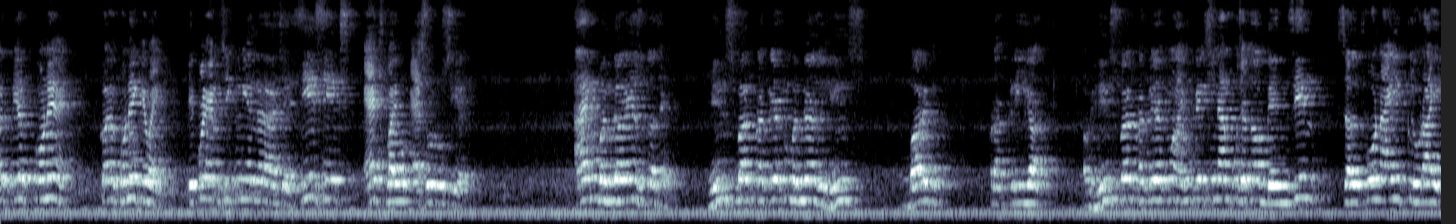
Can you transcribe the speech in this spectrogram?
પ્રક્રિયા કોને કોને કહેવાય? એ પણ એમસીક્યુ ની અંદર આવે છે. C6H5SO2Cl આ એનું બંધારણીય સૂત્ર છે. હિન્સબર્ગ પ્રક્રિયકનું બંધારણ છે. હિન્સબર્ગ પ્રક્રિયક હવે હિન્સબર્ગ પ્રક્રિયકનું આયુપેક્ષી નામ પૂછે તો બેન્ઝીન સલ્ફોનાઇલ ક્લોરાઇડ.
